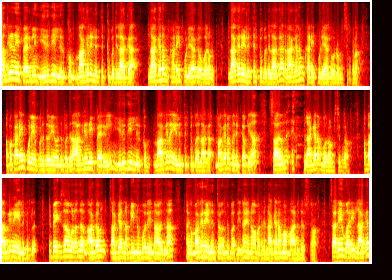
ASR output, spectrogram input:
அக்ரணை பெயர்களின் இறுதியில் நிற்கும் மகர எழுத்திற்கு பதிலாக நகரம் கடைப்புலியாக வரும். நகர எழுத்திற்கு பதிலாக ரகரம் கடைப்புலியாக வரும் சொல்றோம் அப்ப கடைப்புலியை பொறுத்தவரை வந்து பாத்தீங்கன்னா அக்ரணி பெயர்களின் இறுதியில் நிற்கும். மகர எழுத்துக்கு பதிலாக மகரம் இருக்கு அப்படின்னா அது வந்து நகரம் வரும் அப்படின்னு சொல்றோம் அப்ப அக்ரணி எழுத்துக்கள். இப்ப எக்ஸாம்பிள் வந்து அகம் அகன் அப்படின்னும் போது என்ன ஆகுதுன்னா அங்க மகர எழுத்து வந்து பாத்தீங்கன்னா என்ன வருது? நகரமா மாறுது சொல்லுவோம் அதே மாதிரி லகர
